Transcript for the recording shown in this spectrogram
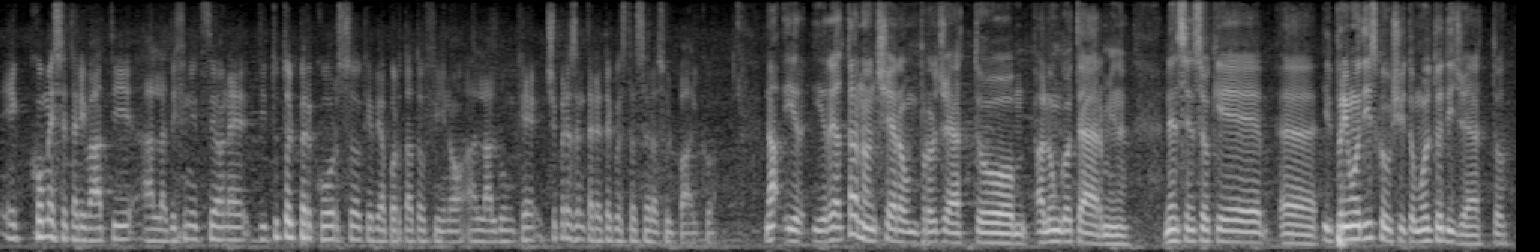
e come siete arrivati alla definizione di tutto il percorso che vi ha portato fino all'album che ci presenterete questa sera sul palco. No, in realtà non c'era un progetto a lungo termine, nel senso che eh, il primo disco è uscito molto di getto.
